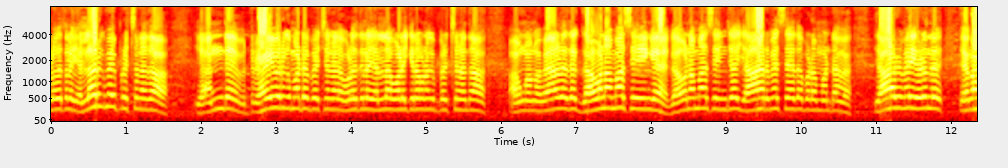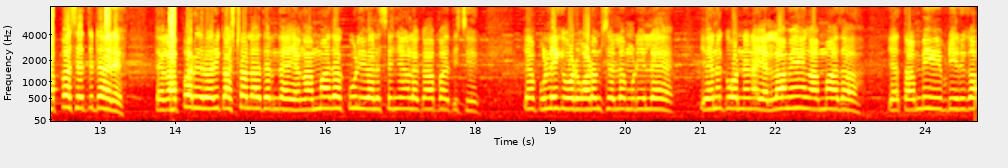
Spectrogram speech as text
உலகத்தில் எல்லாருக்குமே பிரச்சனை தான். எந்த டிரைவருக்கு மட்டும் பிரச்சனை இல்லை உலகத்தில் எல்லாம் உழைக்கிறவனுக்கு பிரச்சனை தான். அவங்கவுங்க வேலை கவனமாக செய்யுங்க. கவனமாக செஞ்சால் யாருமே சேதப்பட மாட்டாங்க. யாருமே எழுந்து எங்கள் அப்பா செத்துட்டார். எங்கள் அப்பா இருக்கிற வரைக்கும் கஷ்டம் இல்லாத இருந்தேன் எங்கள் அம்மா தான் கூலி வேலை செஞ்சு எங்களை காப்பாற்றிச்சு என் பிள்ளைக்கு ஒரு உடம்பு செல்ல முடியல. எனக்கு ஒன்றுனா எல்லாமே எங்கள் அம்மா தான். என் தம்பி இப்படி இருக்கா?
